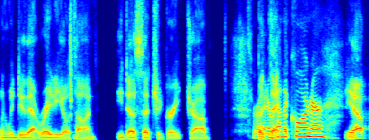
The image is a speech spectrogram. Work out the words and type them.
when we do that radiothon. He does such a great job. It's right around the corner. Yep.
